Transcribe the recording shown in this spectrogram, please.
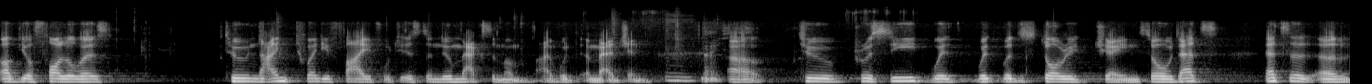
of your followers to 925, which is the new maximum, I would imagine, Nice. uh, to proceed with, with, with the story chain. So that's that's a, a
